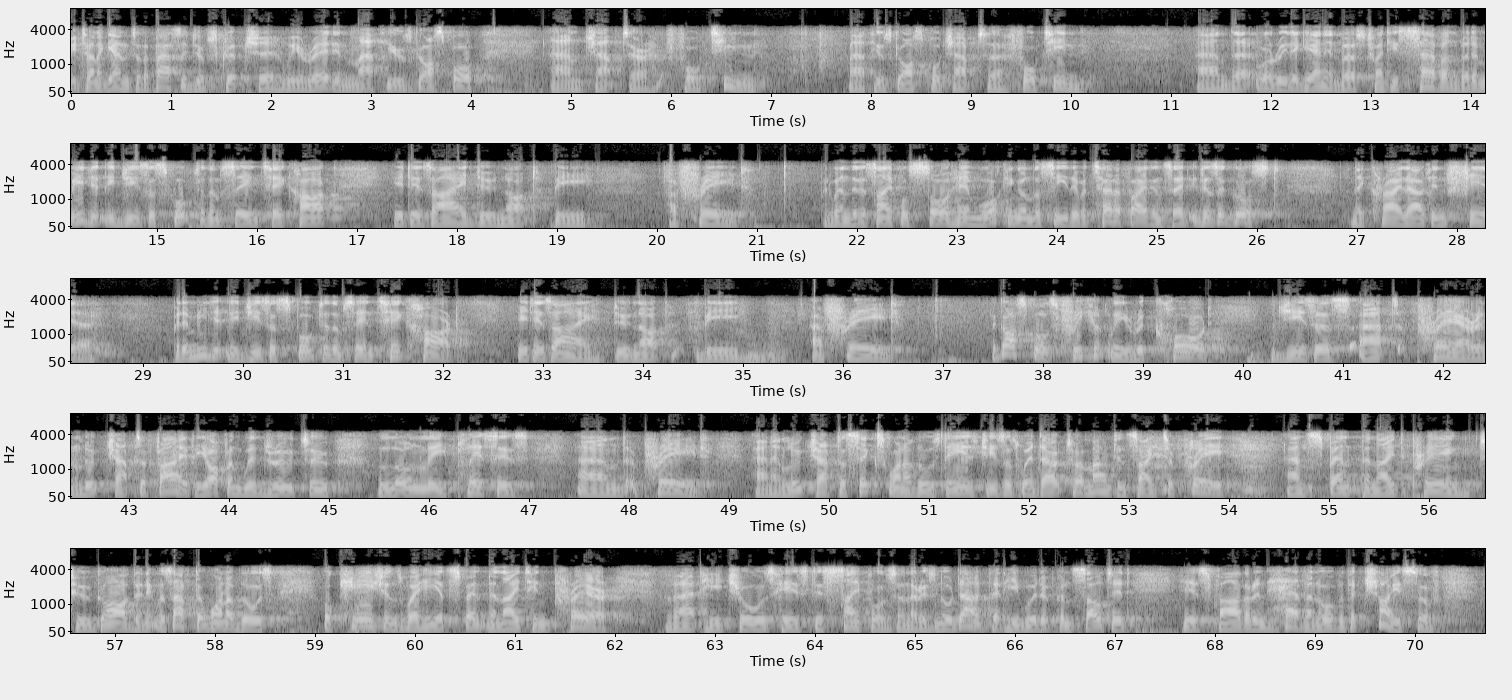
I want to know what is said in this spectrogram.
We turn again to the passage of Scripture we read in Matthew's Gospel and chapter 14. Matthew's Gospel, chapter 14. And uh, we'll read again in verse 27. But immediately Jesus spoke to them, saying, Take heart, it is I, do not be afraid. But when the disciples saw him walking on the sea, they were terrified and said, It is a ghost. And they cried out in fear. But immediately Jesus spoke to them, saying, Take heart, it is I, do not be afraid. The Gospels frequently record Jesus at prayer. In Luke chapter 5, he often withdrew to lonely places and prayed. And in Luke chapter 6, one of those days, Jesus went out to a mountainside to pray and spent the night praying to God. And it was after one of those occasions where he had spent the night in prayer that he chose his disciples. And there is no doubt that he would have consulted his Father in heaven over the choice of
